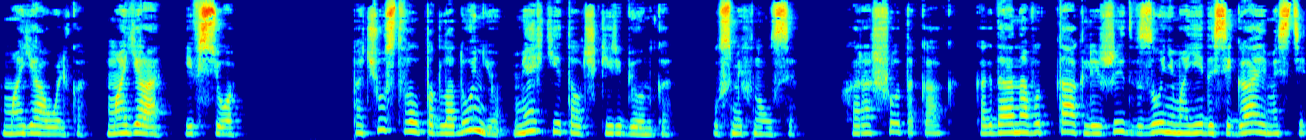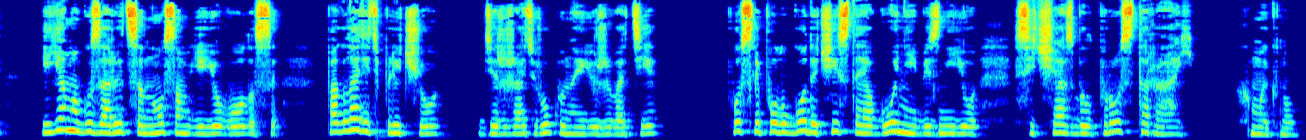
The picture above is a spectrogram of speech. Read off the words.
Моя Олька, моя, и все. Почувствовал под ладонью мягкие толчки ребенка. Усмехнулся. Хорошо-то как, когда она вот так лежит в зоне моей досягаемости, и я могу зарыться носом в ее волосы, погладить плечо, держать руку на ее животе, После полугода чистой агонии без нее сейчас был просто рай, — хмыкнул.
